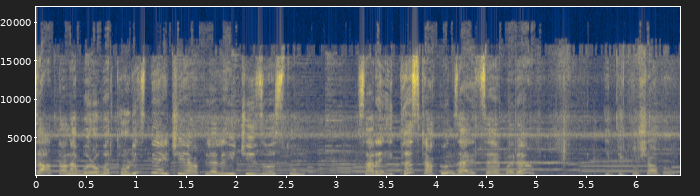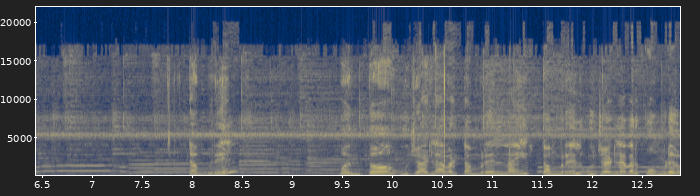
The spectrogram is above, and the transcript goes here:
जाताना बरोबर थोडीच न्यायची आहे आपल्याला ही चीज वस्तू. सारं इथंच टाकून जायचंय बरं. इति कुशाभाऊ टमरेल? पंत उजाडल्यावर टमरेल नाही टमरेल उजाडल्यावर कोंबडं.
